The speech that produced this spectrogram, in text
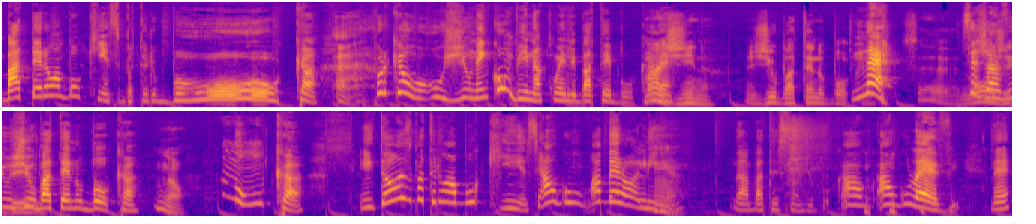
Bateram a boquinha, se bateram boca. Ah. Porque o, o Gil nem combina com ele bater boca, Imagina, Gil batendo boca. né? É Você já longe viu dele. Gil batendo boca? Não. Nunca. Então eles bateram uma boquinha, assim, algo, uma berolinha. da bateção de boca, algo, algo leve, né?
